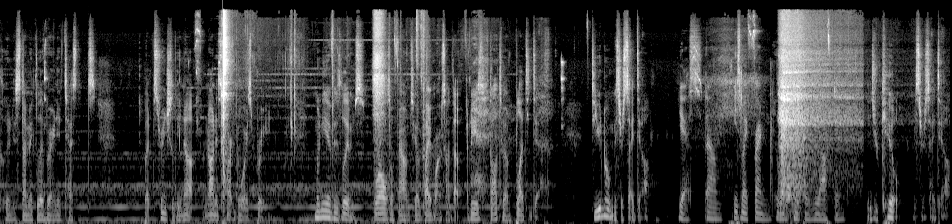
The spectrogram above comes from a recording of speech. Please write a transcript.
including his stomach, liver, and intestines. But strangely enough, not his heart nor his brain. Many of his limbs were also found to have bite marks on them, and he is thought to have bled to death. Do you know Mr. Seidel? Yes, um, he's my friend who went camping with me often. Did you kill Mr. Seidel?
